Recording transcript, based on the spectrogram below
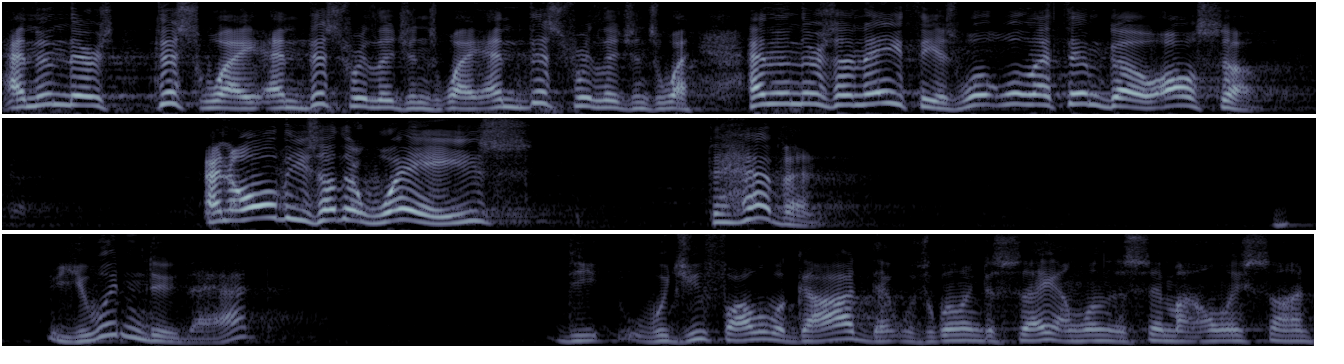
And then there's this way, and this religion's way, and this religion's way. And then there's an atheist. We'll, we'll let them go also. And all these other ways to heaven. You wouldn't do that. Do, would you follow a God that was willing to say, I'm willing to send my only son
